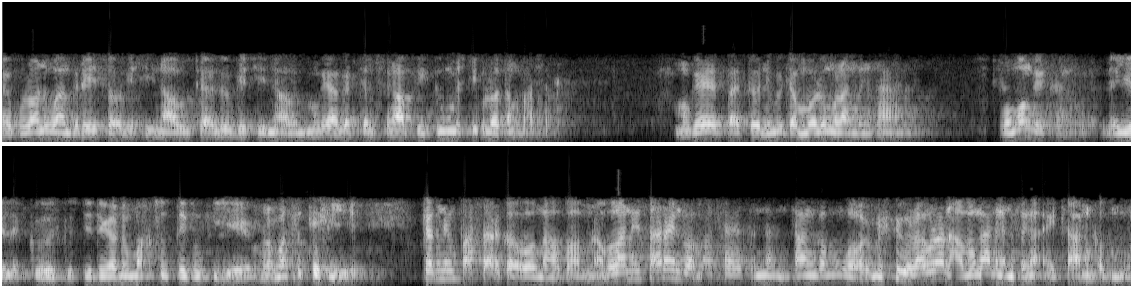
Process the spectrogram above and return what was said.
Nah, kalau nu anggere esok nggih sinau dalu nggih sinau. Mungkin anggere jam setengah itu mesti kula teng pasar. Mungkin Pak Doni udah mau ngulang teng sana. Ngomong kayak kau, nah iya lah Gus, Gus jadi kan gue piye, maksudnya piye. Kan neng pasar kok wong awam, nah mulane sareng kok masa tenan cangkemmu, ora-ora nak omongan kan setengah cangkemmu.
